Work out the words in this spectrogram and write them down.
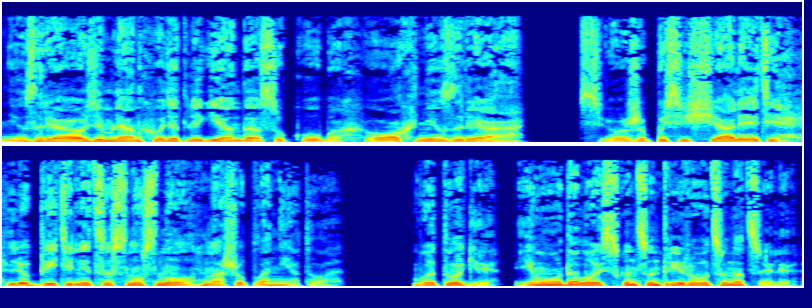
не зря у землян ходят легенды о суккубах, ох, не зря. Все же посещали эти любительницы снусну нашу планету. В итоге ему удалось сконцентрироваться на цели.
